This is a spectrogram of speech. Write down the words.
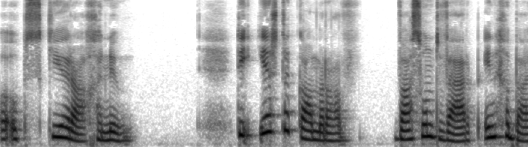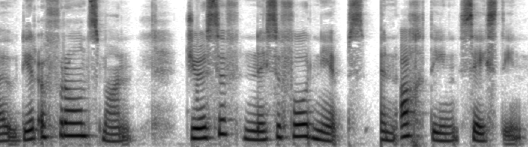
'n obscura genoem. Die eerste kamera was ontwerp en gebou deur 'n Fransman, Joseph Nicephore Niepce in 1816.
